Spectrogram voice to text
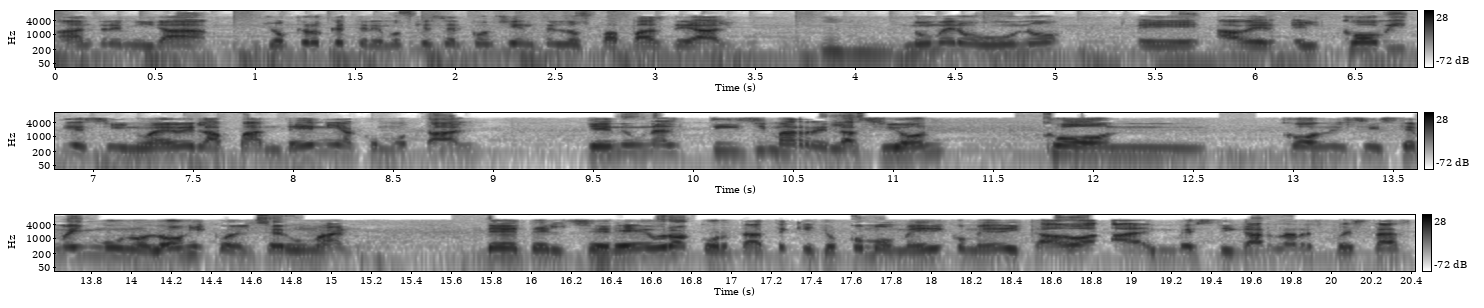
André, mira, yo creo que tenemos que ser conscientes los papás de algo. Número uno, eh, a ver, el COVID-19, la pandemia como tal, tiene una altísima relación con, con el sistema inmunológico del ser humano. Desde el cerebro, acordate que yo como médico me he dedicado a, investigar las respuestas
